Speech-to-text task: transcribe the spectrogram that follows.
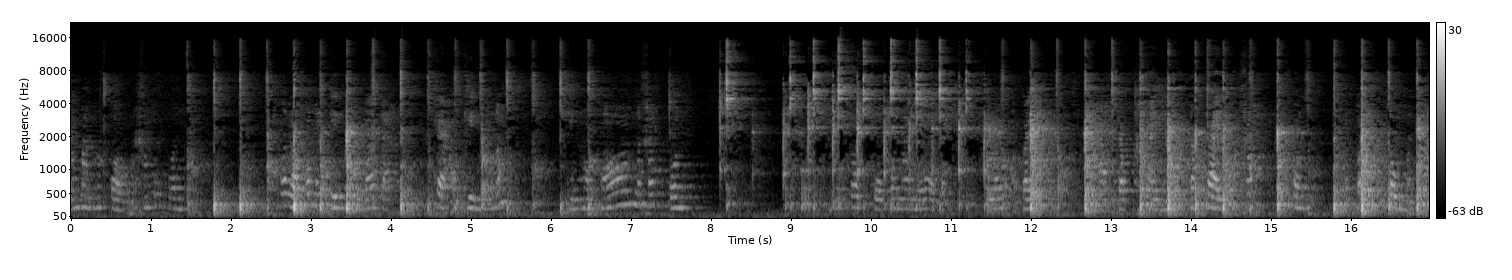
น้ำมันมะกอกนะคะทุกคนเราะเราก็ไม่กินอยู่แล้วจ้ะแค่เอากินเนาะกินหอมๆนะคะทุกคนแล้วก็โขลกประมาณนี้แหละจ้ะแล้วเอาไปผัดกับไข่กับไก่นะคะทุกคนแล้วก็ต้มมันอะ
